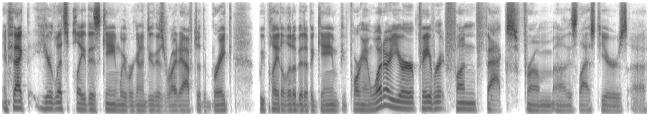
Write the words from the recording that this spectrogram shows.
in fact here? Let's play this game. We were going to do this right after the break. We played a little bit of a game beforehand. What are your favorite fun facts from uh, this last year's uh,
